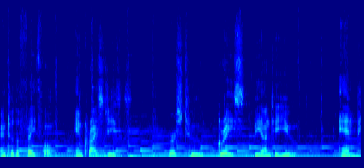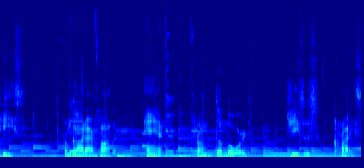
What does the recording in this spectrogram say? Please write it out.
and to the faithful in Christ Jesus. Verse 2 Grace be unto you and peace from God our Father and from the Lord Jesus Christ.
